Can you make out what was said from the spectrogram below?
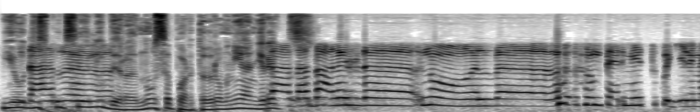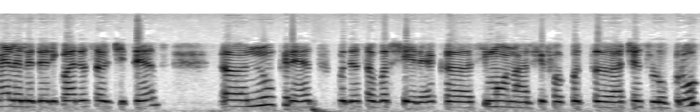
E o dar, discuție uh, liberă, nu se poartă. România în direct... Da, da, da, îl, uh, nu, îl, uh, îmi permit cu ghilimelele de rigoare să-l citez. Uh, nu cred cu desăvârșire că Simona ar fi făcut uh, acest lucru.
